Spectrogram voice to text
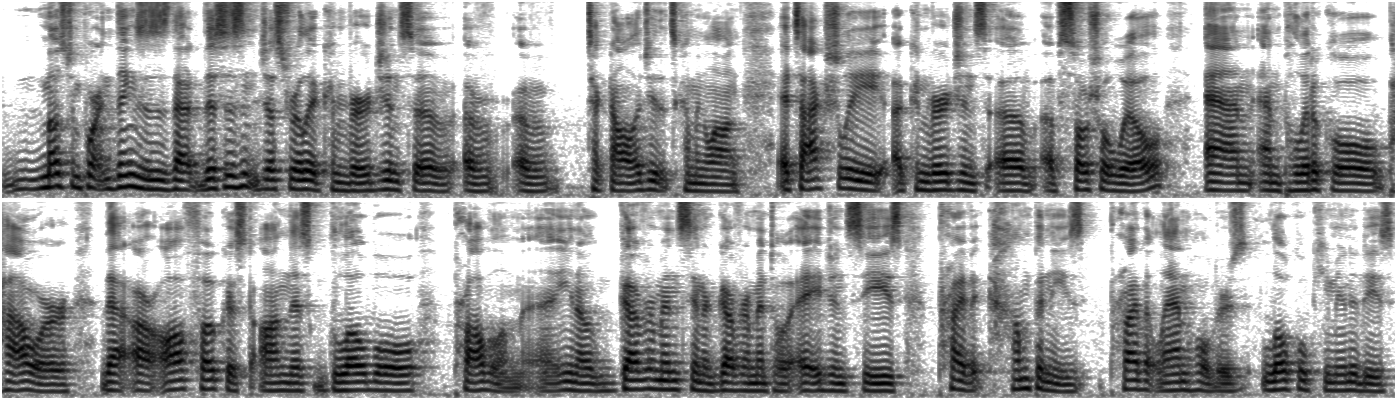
most important things is that this isn't just really a convergence of, of, of technology that's coming along. It's actually a convergence of, of social will and, and political power that are all focused on this global problem. Uh, you know, governments, intergovernmental agencies, private companies, private landholders, local communities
